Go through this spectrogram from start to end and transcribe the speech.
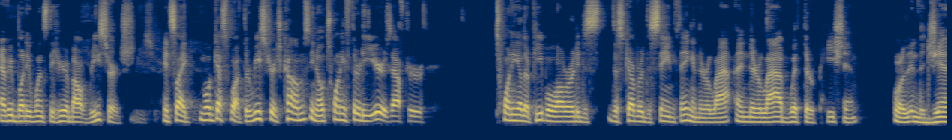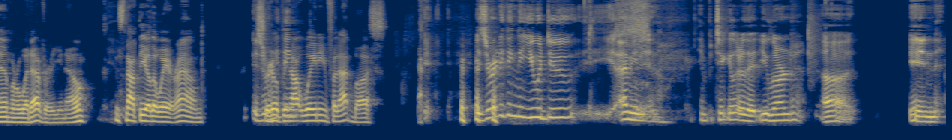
Everybody wants to hear about research. research. It's like, well, guess what? The research comes, you know, 20, 30 years after 20 other people already dis- discovered the same thing in their lab, in their lab with their patient or in the gym or whatever, you know, yeah. it's not the other way around. Is there anything, not waiting for that bus. is there anything that you would do? I mean, in particular, that you learned uh, in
